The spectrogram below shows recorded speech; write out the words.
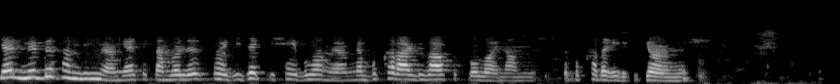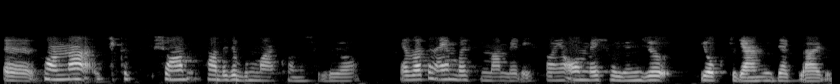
Yani ne desem bilmiyorum. Gerçekten böyle söyleyecek bir şey bulamıyorum. Ya bu kadar güzel futbol oynanmış, işte bu kadar ilgi görmüş. Ee, sonra çıkıp şu an sadece bunlar konuşuluyor. Ya zaten en başından beri İspanya 15 oyuncu yoktu gelmeyeceklerdi.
